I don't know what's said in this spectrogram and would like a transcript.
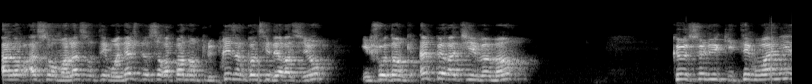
alors à ce moment-là, son témoignage ne sera pas non plus pris en considération. Il faut donc impérativement que celui qui témoigne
